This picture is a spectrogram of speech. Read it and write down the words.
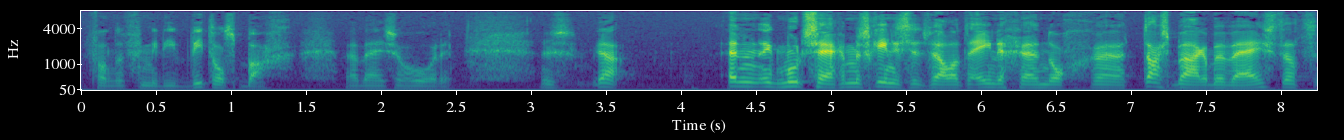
van de familie Wittelsbach, waarbij ze horen. Dus ja, en ik moet zeggen, misschien is dit wel het enige nog uh, tastbare bewijs dat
